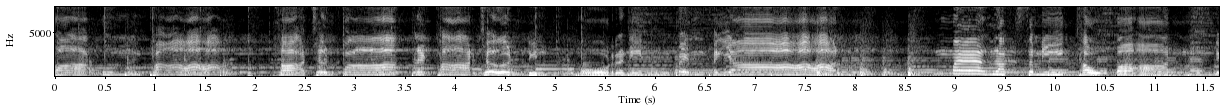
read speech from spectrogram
ว่ากุมภาข้าเชิญฟ้าและข้าเชิญดินโทรนินเป็นพยานแม่ลักษมีเข้าบ้านเด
